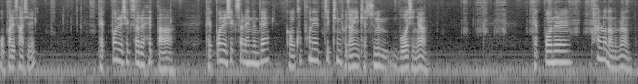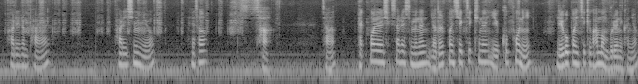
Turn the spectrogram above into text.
58에 40 100번을 식사를 했다. 100번을 식사를 했는데 그럼 쿠폰에 찍힌 도장의 개수는 무엇이냐? 100번을 8로 나누면 8 1은 8, 8이 16 해서 4. 자, 100번을 식사를 했으면은 8번씩 찍히는 이 쿠폰이 7번 찍히고 한 번 무료니까요.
